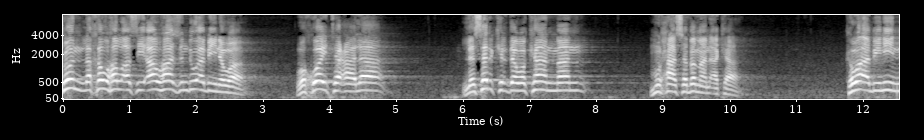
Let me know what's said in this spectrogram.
چۆن لە خەو هەڵئەسی ئاوها زندوو ئەبینەوە و خوای تەعالا لەسەر کردەوەکانمان محاسبەمان ئەکا کەوا ئەبینین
